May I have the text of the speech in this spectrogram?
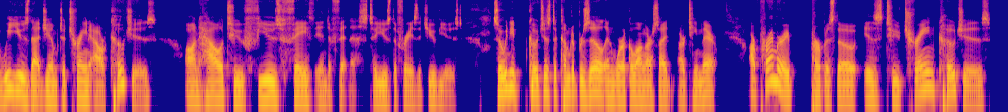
we use that gym to train our coaches on how to fuse faith into fitness, to use the phrase that you've used. So we need coaches to come to Brazil and work along our side, our team there. Our primary purpose, though, is to train coaches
